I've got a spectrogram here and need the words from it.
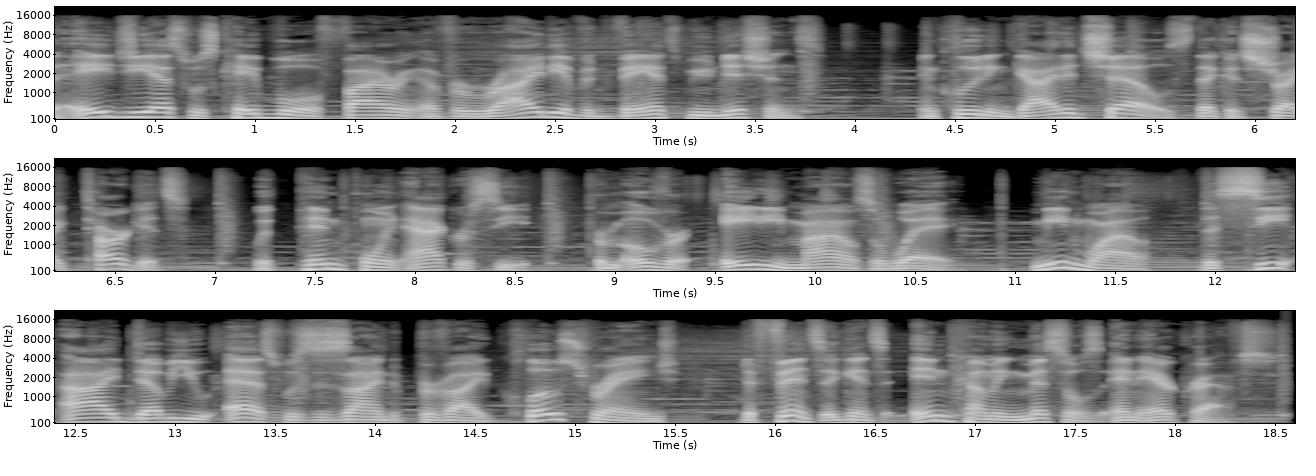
The AGS was capable of firing a variety of advanced munitions, including guided shells that could strike targets with pinpoint accuracy from over 80 miles away. Meanwhile, the CIWS was designed to provide close-range defense against incoming missiles and aircrafts.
